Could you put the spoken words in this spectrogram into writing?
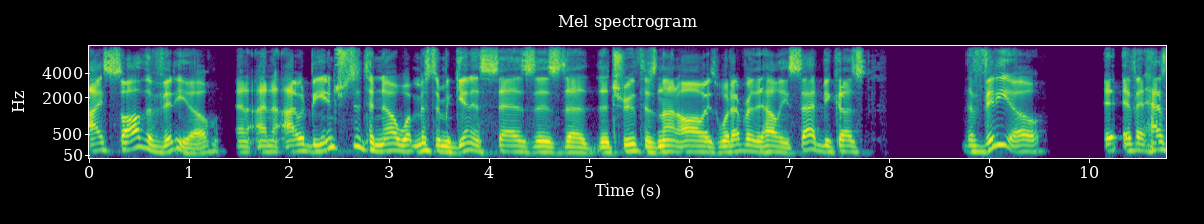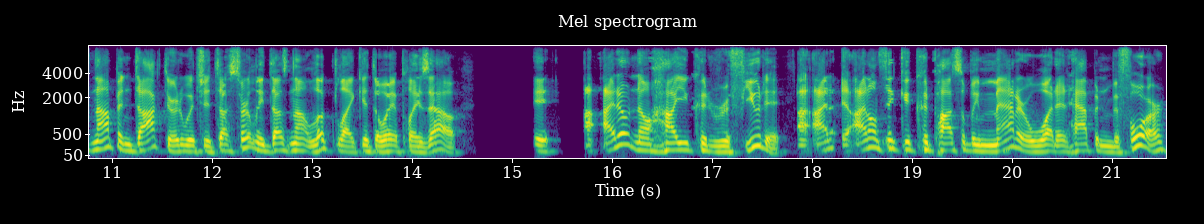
I saw the video and, and I would be interested to know what Mr. McGinest says is the the truth is not always whatever the hell he said because the video if it has not been doctored, which it does, certainly does not look like it the way it plays out, it I don't know how you could refute it. I, I I don't think it could possibly matter what had happened before.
